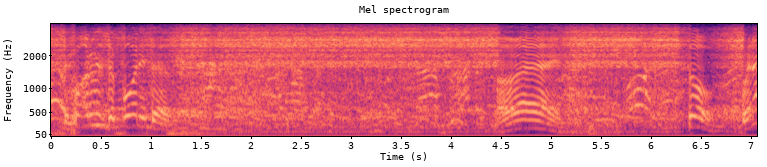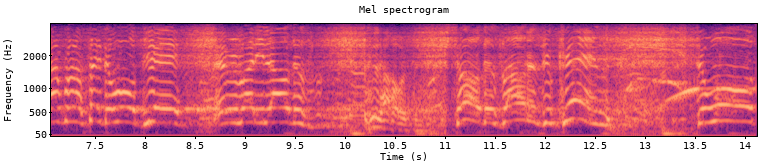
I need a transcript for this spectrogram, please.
the one with the ponytail. Alright. So, when I'm gonna say the word yeah, everybody loud as loud. Shout as loud as you can the word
